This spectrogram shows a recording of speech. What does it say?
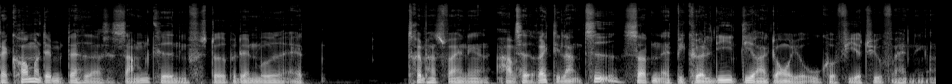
der kommer dem, der hedder altså sammenkædning, forstået på den måde, at trepartsforhandlingerne har taget rigtig lang tid, sådan at vi kører lige direkte over i OK24-forhandlinger.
